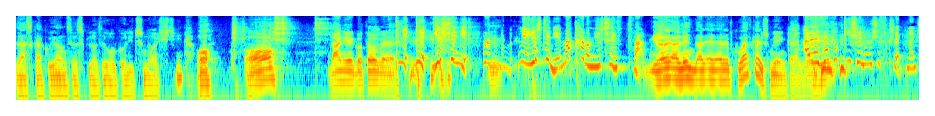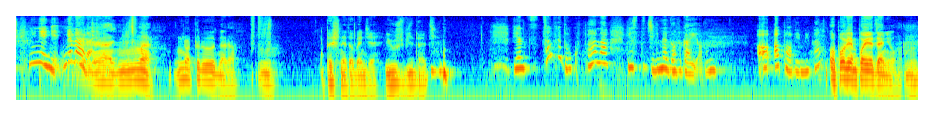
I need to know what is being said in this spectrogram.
zaskakujące sploty okoliczności. O, o, danie gotowe. Nie, nie, jeszcze nie. Nie, jeszcze nie. Makaron jeszcze jest twardy. Ale, ale, ale, ale wkładka już miękka. Ale za to kisiel musi skrzepnąć. Nie, nie, nie ma rady. A, mua. No trudno, no. Mm. Pyszne to będzie, już widać. Więc co według pana jest dziwnego w gajowym? O, opowie mi pan? Opowiem po jedzeniu. Mm.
